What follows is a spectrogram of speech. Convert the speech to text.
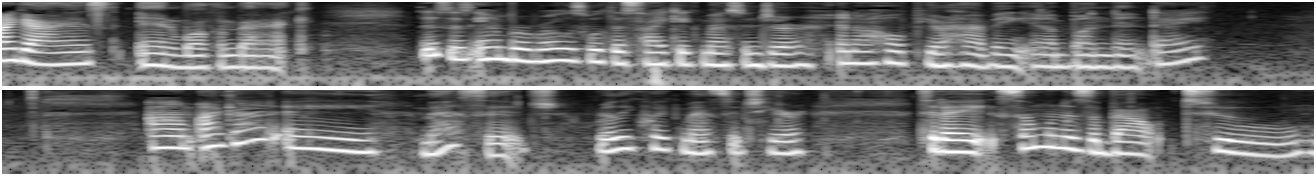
Hi, guys, and welcome back. This is Amber Rose with the Psychic Messenger, and I hope you're having an abundant day. Um, I got a message, really quick message here today. Someone is about to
